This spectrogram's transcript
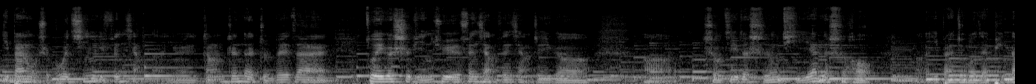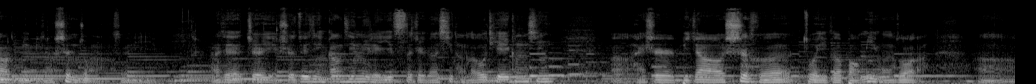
一般我是不会轻易分享的，因为当真的准备在做一个视频去分享分享这个啊手机的使用体验的时候，啊，一般就会在频道里面比较慎重了。所以，而且这也是最近刚经历了一次这个系统的 OTA 更新。啊，还是比较适合做一个保密工作的，啊，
